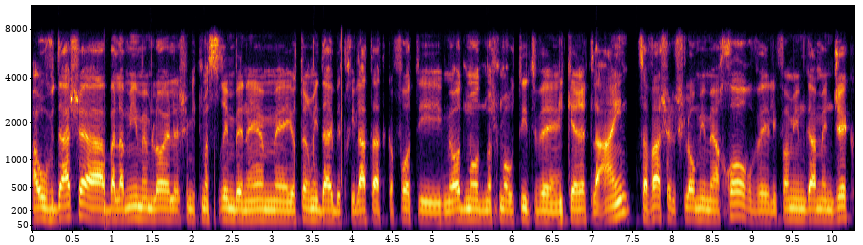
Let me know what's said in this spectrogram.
העובדה שהבלמים הם לא אלה שמתמסרים ביניהם אה, יותר מדי בתחילת ההתקפות היא מאוד מאוד משמעותית וניכרת לעין. צבא של שלומי מאחור ולפעמים גם אנג'ק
